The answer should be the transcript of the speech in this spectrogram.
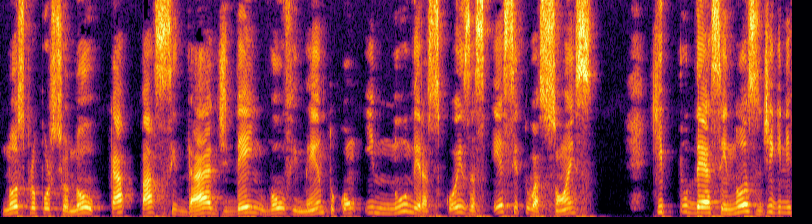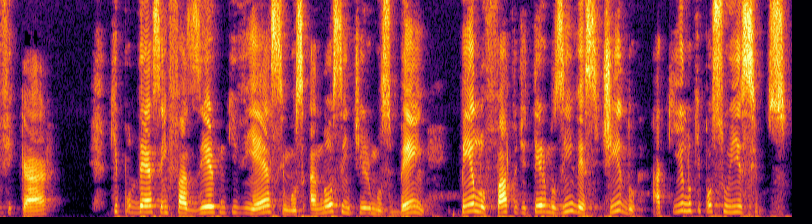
nos proporcionou capacidade de envolvimento com inúmeras coisas e situações que pudessem nos dignificar que pudessem fazer com que viéssemos a nos sentirmos bem pelo fato de termos investido aquilo que possuíssemos.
